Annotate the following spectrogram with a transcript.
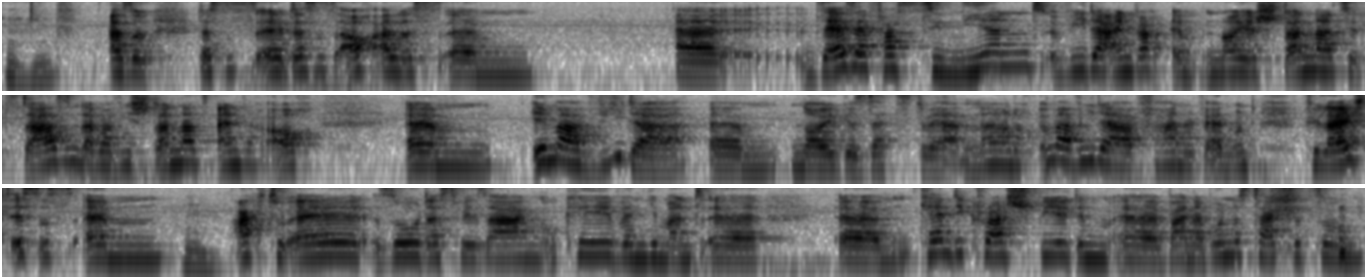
Mhm. Also das ist, äh, das ist auch alles ähm, äh, sehr, sehr faszinierend, wie da einfach ähm, neue Standards jetzt da sind, aber wie Standards einfach auch ähm, immer wieder ähm, neu gesetzt werden ne? und auch immer wieder verhandelt werden. Und vielleicht ist es ähm, hm. aktuell so, dass wir sagen, okay, wenn jemand äh, ähm, Candy Crush spielt im, äh, bei einer Bundestagssitzung,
